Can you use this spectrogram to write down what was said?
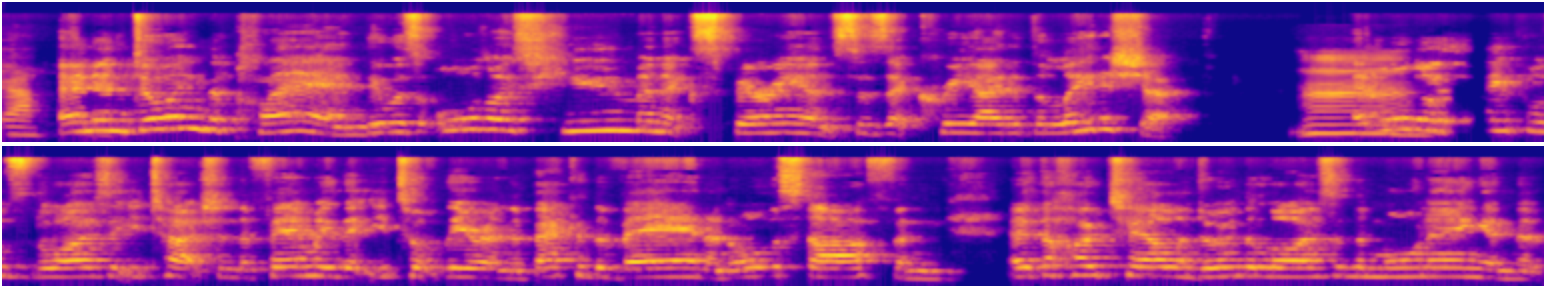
yeah. And in doing the plan, there was all those human experiences that created the leadership. Mm. And all those people's lives that you touch and the family that you took there and the back of the van and all the stuff and at the hotel and doing the lives in the morning and the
